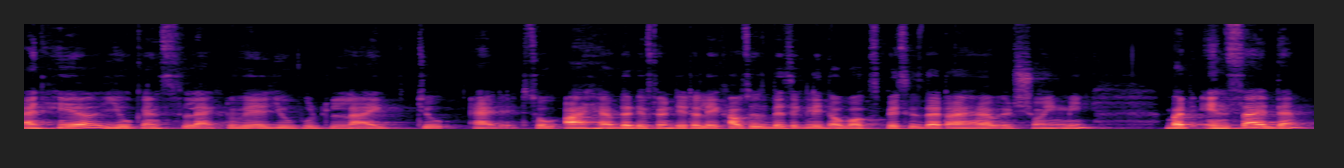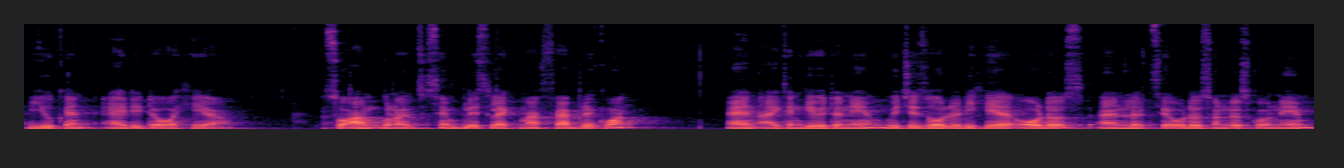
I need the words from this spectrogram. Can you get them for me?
And here you can select where you would like to add it. So I have the different data lakehouses, basically the workspaces that I have, it's showing me. But inside them, you can add it over here. So I'm gonna simply select my fabric one and I can give it a name which is already here orders and let's say orders underscore name.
